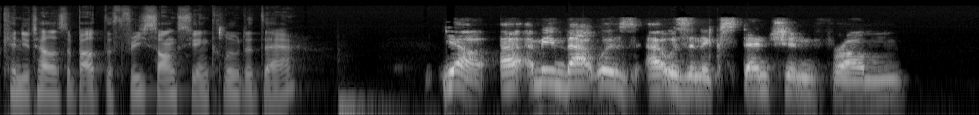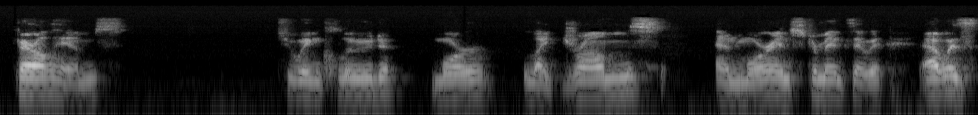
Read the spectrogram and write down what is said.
can you tell us about the three songs you included there? Yeah, I mean that was that was an extension from Feral Hymns to include more like drums and more instruments. It was that was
